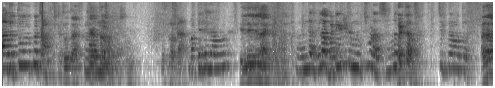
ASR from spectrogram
ಅದು ತೂಕು ತೂತ? ಮತ್ತೆ ಇಲ್ಲಿ ನಾವು ಇಲ್ಲ ಇಲ್ಲಿ ಆಯ್ತು ಒಂದ ಇಲ್ಲ ಬಟ್ಟೆ ಗಿಟ್ಟಿ ಮುಚ್ಚಿಬಿಡ ಸಣ್ಣ ಬಿಡ್ತಾವ ಚಿಕ್ಕದ ಮತ್ತು. ಅದಲ್ಲ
